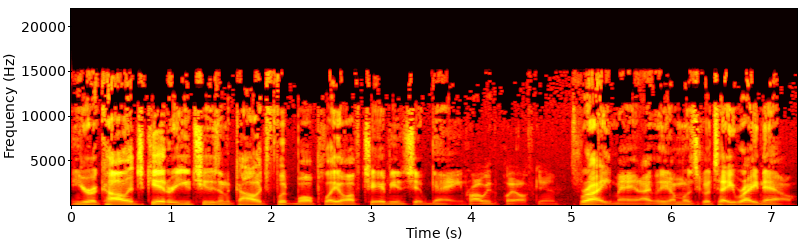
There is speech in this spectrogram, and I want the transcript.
And you're a college kid, or are you choosing a college football playoff championship game? Probably the playoff game. That's right, man. I mean, I'm just going to tell you right now.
